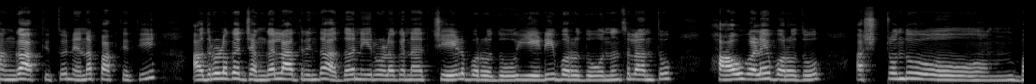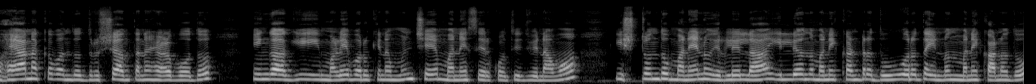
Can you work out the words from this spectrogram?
ಹಂಗೆ ಆಗ್ತಿತ್ತು ನೆನಪಾಗ್ತೈತಿ ಅದ್ರೊಳಗೆ ಜಂಗಲ್ ಆದ್ದರಿಂದ ಅದ ನೀರೊಳಗನ ಚೇಳು ಬರೋದು, ಏಡಿ ಬರೋದು ಒಂದೊಂದು ಸಲ ಅಂತೂ ಹಾವುಗಳೇ ಬರೋದು. ಅಷ್ಟೊಂದು ಭಯಾನಕ ಒಂದು ದೃಶ್ಯ ಅಂತಲೇ ಹೇಳ್ಬೋದು. ಹೀಗಾಗಿ ಮಳೆ ಬರೋಕಿನ ಮುಂಚೆ ಮನೆ ಸೇರ್ಕೊಳ್ತಿದ್ವಿ ನಾವು. ಇಷ್ಟೊಂದು ಮನೆಯೂ ಇರಲಿಲ್ಲ. ಇಲ್ಲಿ ಒಂದು ಮನೆ ಕಂಡ್ರೆ ದೂರದ ಇನ್ನೊಂದು ಮನೆ ಕಾಣೋದು.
